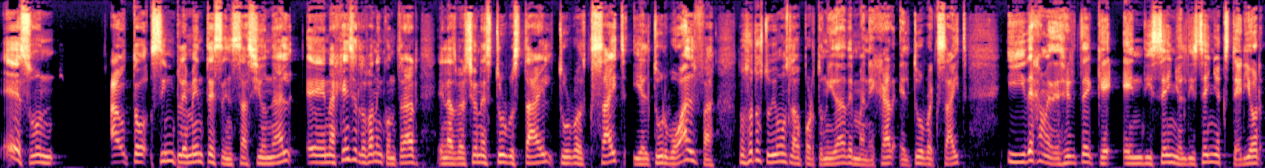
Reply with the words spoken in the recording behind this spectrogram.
Es un auto simplemente sensacional. En agencias los van a encontrar en las versiones Turbo Style, Turbo Excite y el Turbo Alpha. Nosotros tuvimos la oportunidad de manejar el Turbo Excite y déjame decirte que en diseño, el diseño exterior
